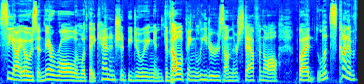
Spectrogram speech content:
CIOs and their role and what they can and should be doing and developing leaders on their staff and all. But let's kind of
